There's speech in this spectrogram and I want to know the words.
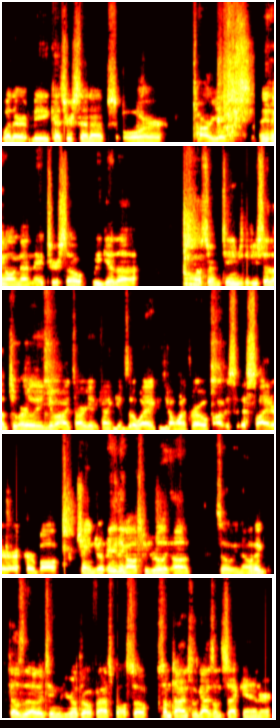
whether it be catcher setups or targets, anything along that nature. So we get a uh, you know certain teams if you set up too early give a high target, it kind of gives it away because you don't want to throw obviously a slider or a curveball, change up, anything off speed really up. So you know it tells the other team that you're going to throw a fastball. So sometimes with guys on second or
